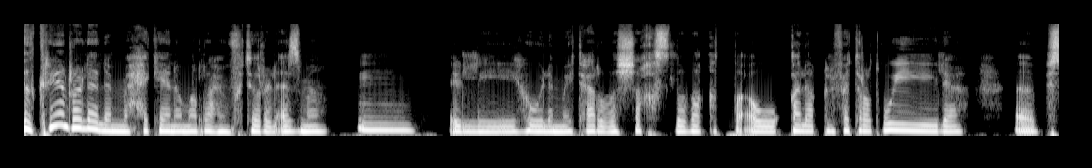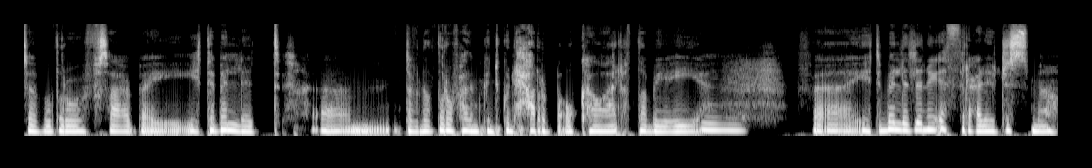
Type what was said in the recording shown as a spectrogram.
تذكرين رولا لما حكينا مرة عن فتور الأزمة؟ مم. اللي هو لما يتعرض الشخص لضغط أو قلق لفترة طويلة آه، بسبب ظروف صعبة يتبلد. طبعا الظروف هذه ممكن تكون حرب أو كوارث طبيعية. مم. فيتبلد لأنه يأثر على جسمه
